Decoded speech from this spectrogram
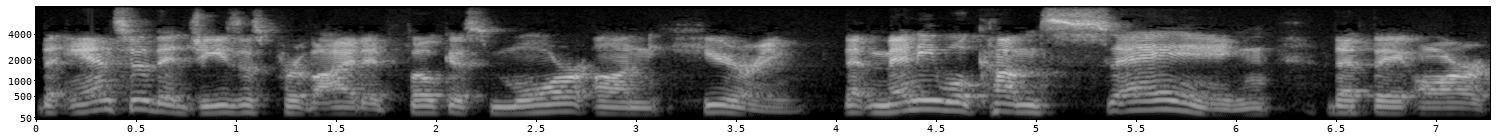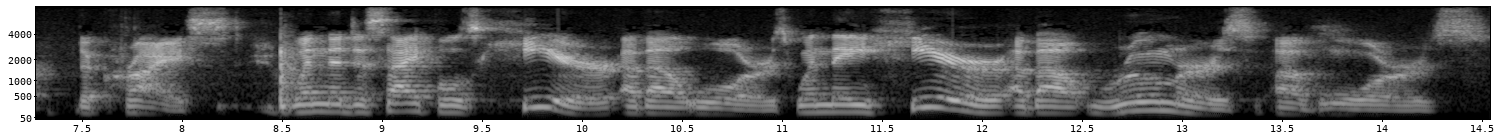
the answer that Jesus provided focused more on hearing that many will come saying that they are the Christ. When the disciples hear about wars, when they hear about rumors of wars.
